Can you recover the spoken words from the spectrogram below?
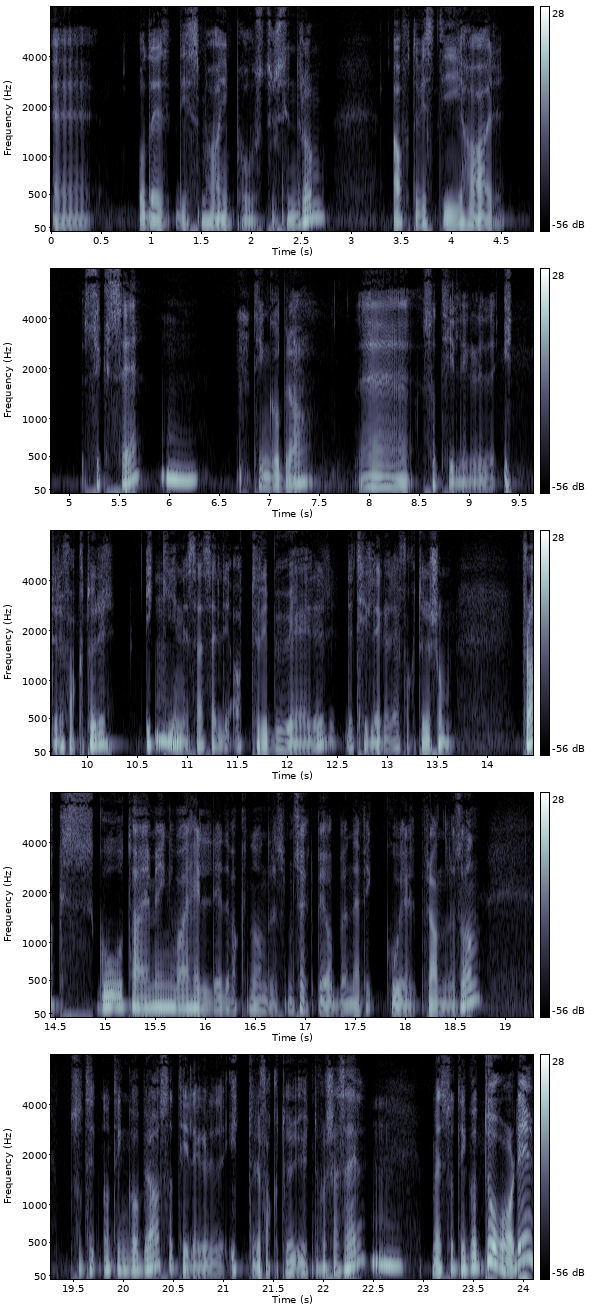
Eh, og det, de som har imposter-syndrom, er ofte hvis de har suksess, ting går bra, eh, så tillegger de det ytre faktorer. Ikke inni seg selv. De attribuerer. De tillegger det faktorer som flaks, god timing, var heldig, det var ikke noen andre som søkte på jobben, jeg fikk god hjelp fra andre og sånn. Så når ting går bra, så tillegger de det ytre faktorer utenfor seg selv. Men så ting går dårlig,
